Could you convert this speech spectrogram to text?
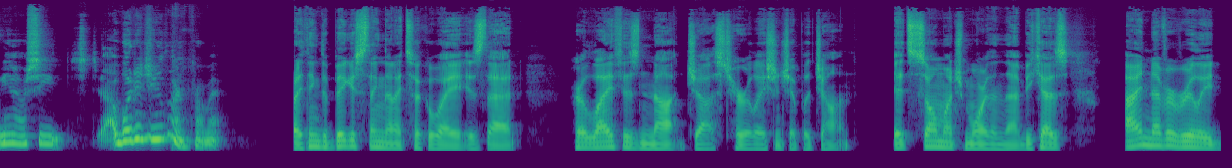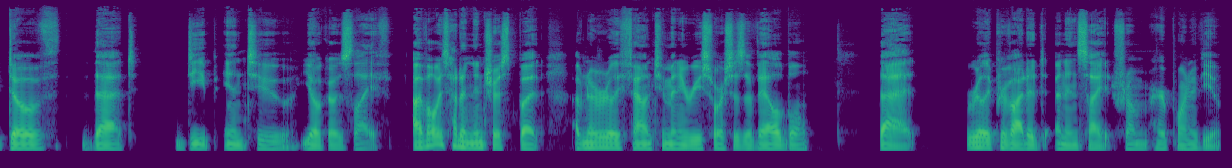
you know, she, what did you learn from it? I think the biggest thing that I took away is that her life is not just her relationship with John. It's so much more than that because I never really dove that deep into Yoko's life. I've always had an interest, but I've never really found too many resources available that really provided an insight from her point of view.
